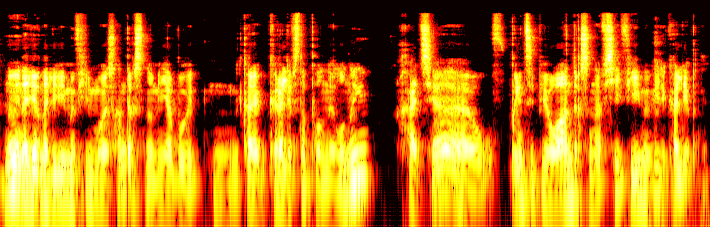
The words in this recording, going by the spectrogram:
Ну и, наверное, любимый фильм Уэса Андерсона у меня будет «Королевство полной луны», Хотя, в принципе, у Андерсона все фильмы великолепны.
